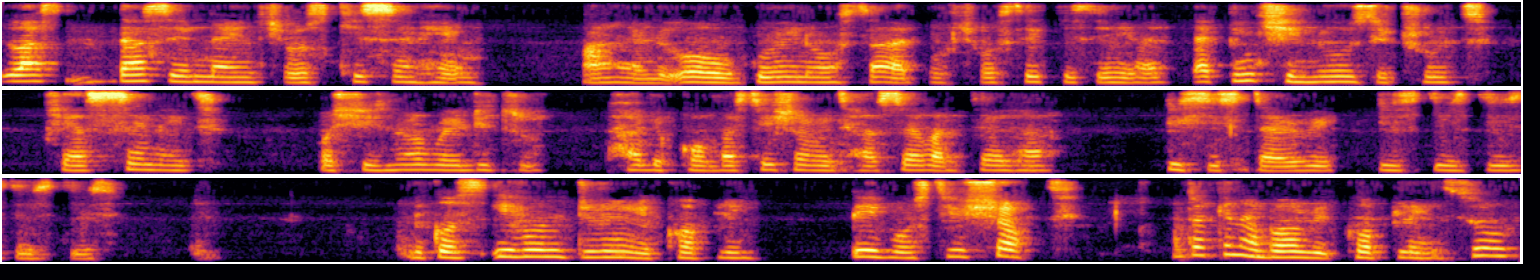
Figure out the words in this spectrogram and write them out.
Last that same night, she was kissing him and oh going all sad but she was still kissing him. I, I think she knows the truth. She has seen it, but she's not ready to have a conversation with herself and tell her this is direct, this, this, this, this, this. Because even during recoupling, babe was still shocked. I'm talking about recoupling. So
